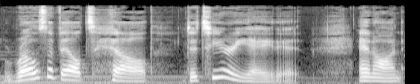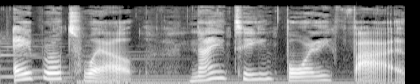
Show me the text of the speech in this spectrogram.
Roosevelt's health deteriorated, and on April 12, 1945,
